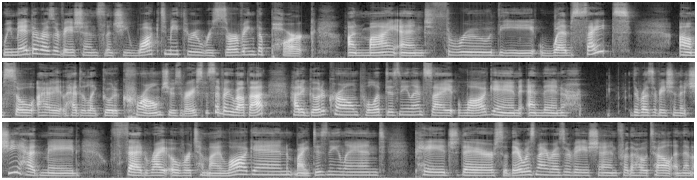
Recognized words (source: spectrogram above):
We made the reservations. Then she walked me through reserving the park on my end through the website um, so I had to like go to Chrome. She was very specific about that. Had to go to Chrome, pull up Disneyland site, log in, and then the reservation that she had made fed right over to my login, my Disneyland page there. So there was my reservation for the hotel. And then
